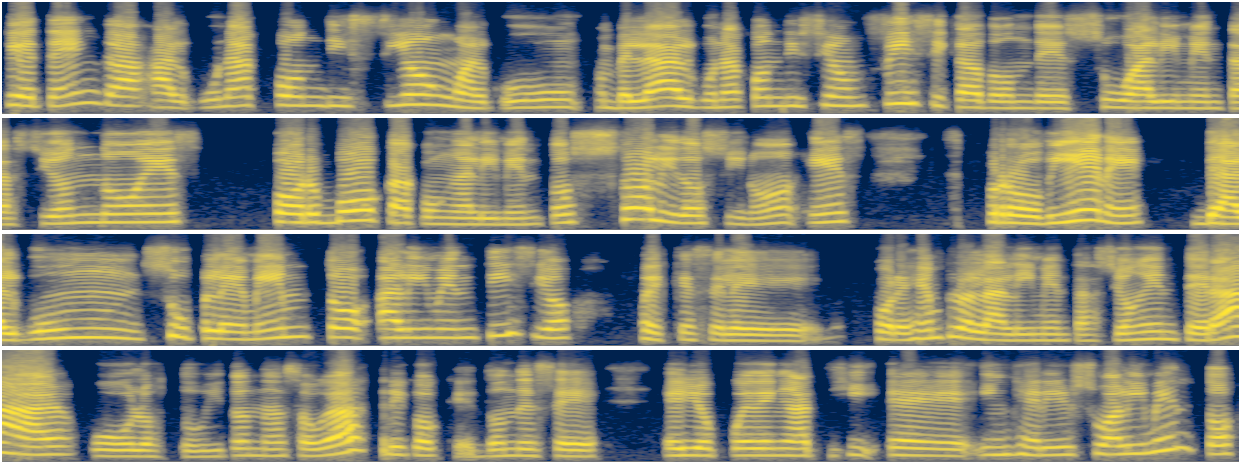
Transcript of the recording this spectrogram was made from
que tenga alguna condición algún, ¿verdad? alguna condición física donde su alimentación no es por boca con alimentos sólidos, sino es proviene de algún suplemento alimenticio, pues que se le, por ejemplo, la alimentación enteral o los tubitos nasogástricos, que es donde se, ellos pueden eh, ingerir su alimento,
